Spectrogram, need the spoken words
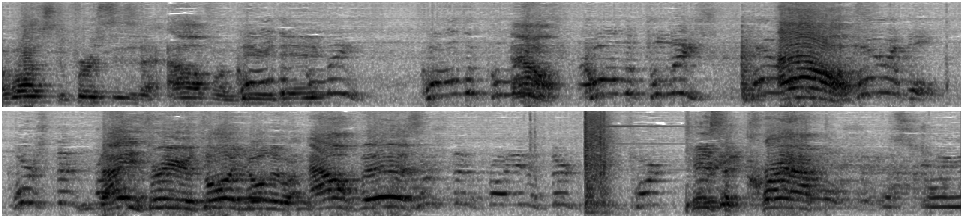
I watched the first season of Alf on Call DVD. the police! Call the police! Alf. Call the police! Horrible! Alf. Horrible! Worse than 93 years old, you don't know what Alf is? Worse than Friday the 13th part Piece of crap! What's going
